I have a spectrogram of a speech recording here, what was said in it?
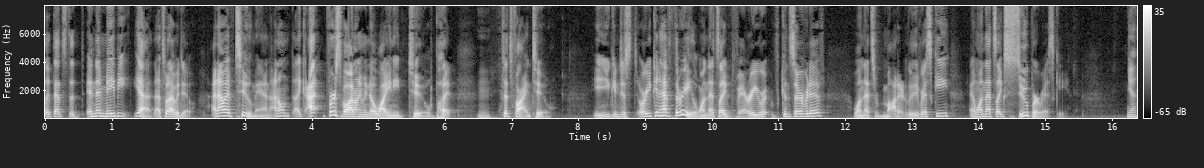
like that's the, and then maybe yeah, that's what I would do. And now I have two, man. I don't like. I first of all, I don't even know why you need two, but hmm. that's fine too. You, can just, or you can have three. One that's like very conservative, one that's moderately risky, and one that's like super risky. yeah,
